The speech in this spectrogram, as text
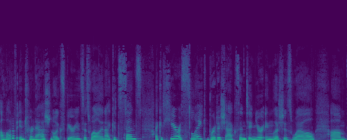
a lot of international experience as well. And I could sense, I could hear a slight British accent in your English as well. Um,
